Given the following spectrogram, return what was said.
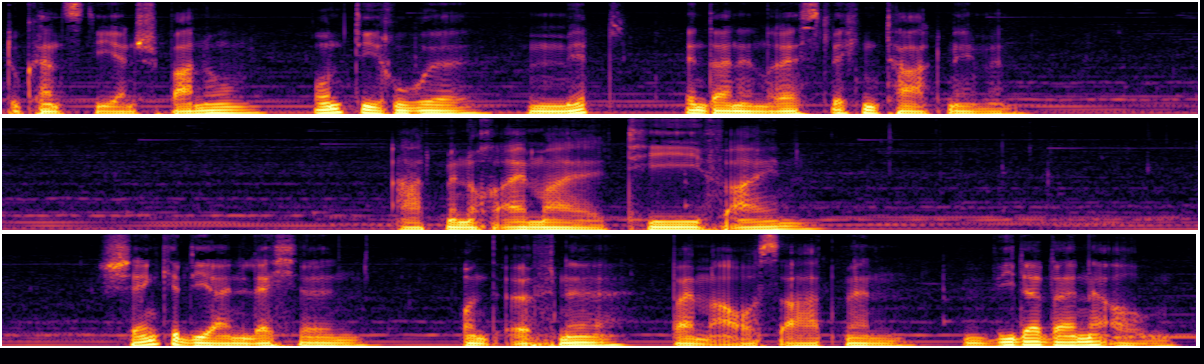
Du kannst die Entspannung und die Ruhe mit in deinen restlichen Tag nehmen. Atme noch einmal tief ein, schenke dir ein Lächeln und öffne beim Ausatmen wieder deine Augen.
